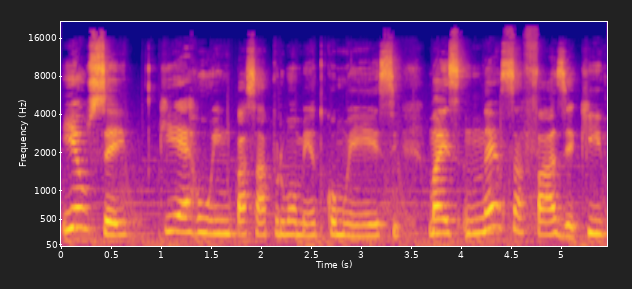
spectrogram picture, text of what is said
E eu sei que é ruim passar por um momento como esse, mas nessa fase aqui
